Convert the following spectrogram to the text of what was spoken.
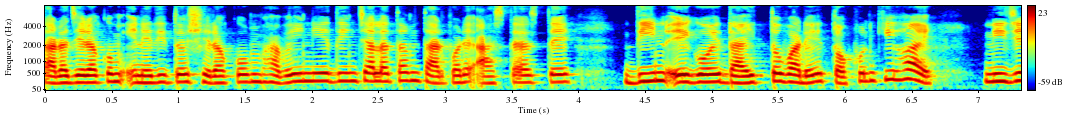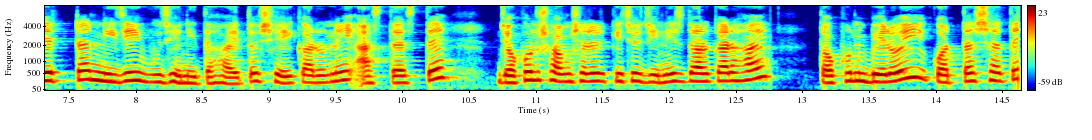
তারা যেরকম এনে দিত, সেরকমভাবেই নিয়ে দিন চালাতাম। তারপরে আস্তে আস্তে দিন এগোয়, দায়িত্ব বাড়ে। তখন কি হয়? নিজেরটা নিজেই বুঝে নিতে হয়। তো সেই কারণেই আস্তে আস্তে যখন সংসারের কিছু জিনিস দরকার হয় তখন বেরোই কর্তার সাথে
